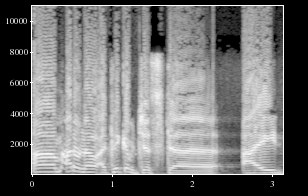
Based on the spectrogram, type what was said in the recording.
Um, I don't know. I think I'm just uh, I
